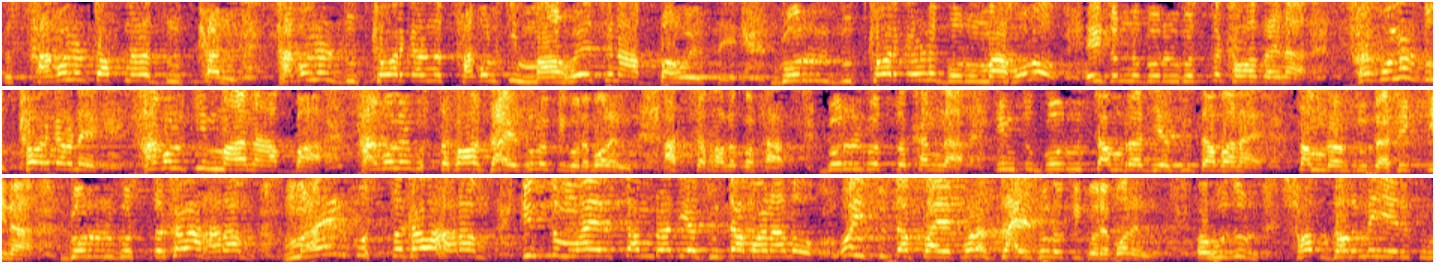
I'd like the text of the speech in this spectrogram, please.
তো ছাগলের তো আপনারা দুধ খান। ছাগলের দুধ খাওয়ার কারণে ছাগল কি মা হয়েছে না আব্বা হয়েছে? গরুর দুধ খাওয়ার কারণে গরু মা হলো? এই জন্য গরুর গোস্ত খাওয়া যায় না। ছাগলের দুধ খাওয়ার কারণে ছাগল কি মা না আব্বা? ছাগলের গোস্ত খাওয়া যায় হলো কি করে? বলেন। আচ্ছা ভালো কথা। গরুর গোস্ত খান না, কিন্তু গরুর চামড়া দিয়ে জুতা বানায়। চামড়ার জুতা, ঠিক কিনা গরুর গোস্ত খাওয়া হারাম, মায়ের গোস্ত খাওয়া হারাম, কিন্তু মায়ের চামড়া দিয়ে জুতা বানালো, ওই জুতা পায়ে পড়া যায় হলো কি করে? বলেন। ও হুজুর, সব ধর্মে এরকম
